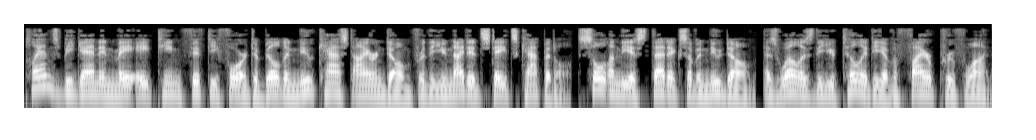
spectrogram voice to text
Plans began in May 1854 to build a new cast iron dome for the United States Capitol, sold on the aesthetics of a new dome, as well as the utility of a fireproof one.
